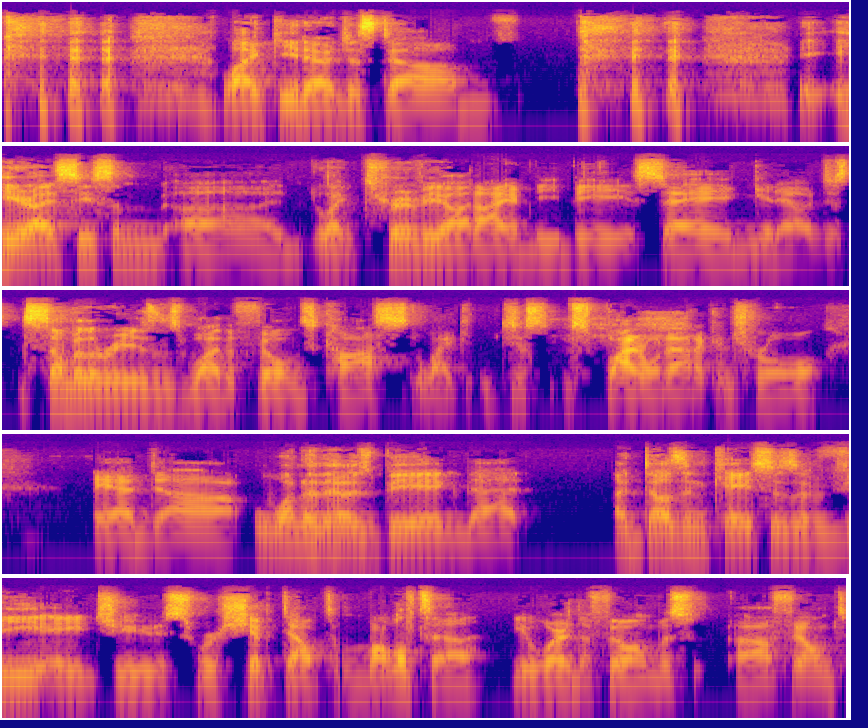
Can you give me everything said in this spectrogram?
like, you know, just um, here I see some uh, like trivia on IMDb saying, you know, just some of the reasons why the film's cost like just spiraled out of control. And uh, one of those being that a dozen cases of V8 juice were shipped out to Malta, where the film was uh, filmed,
